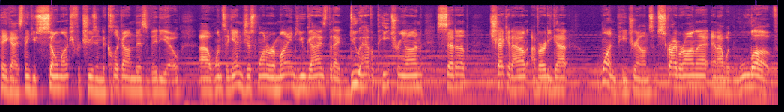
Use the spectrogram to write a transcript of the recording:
Hey guys, thank you so much for choosing to click on this video. Uh, once again, just want to remind you guys that I do have a Patreon set up. Check it out. I've already got one Patreon subscriber on that, and I would love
